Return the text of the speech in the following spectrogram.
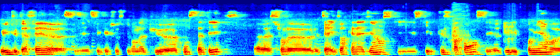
Oui, tout à fait. C'est quelque chose que l'on a pu constater. Euh, sur le, territoire canadien, ce qui, est le plus frappant, c'est dès les premières euh,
